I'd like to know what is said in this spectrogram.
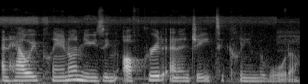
and how we plan on using off grid energy to clean the water.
